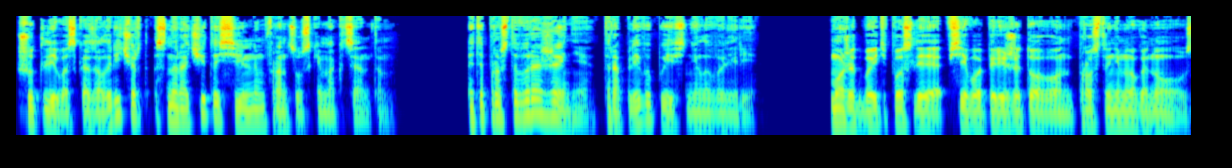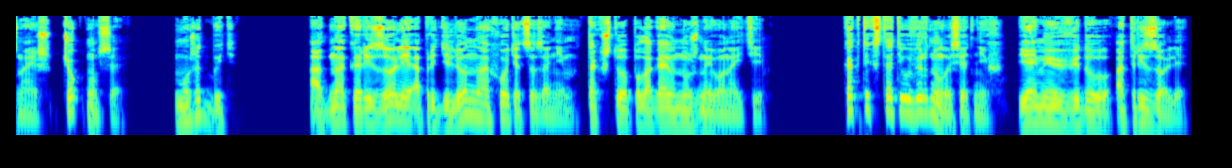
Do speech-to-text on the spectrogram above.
шутливо сказал Ричард с нарочито сильным французским акцентом. «Это просто выражение», – торопливо пояснила Валерия. Может быть, после всего пережитого он просто немного, ну, знаешь, чокнулся? Может быть. Однако Ризоли определенно охотятся за ним, так что, полагаю, нужно его найти. Как ты, кстати, увернулась от них? Я имею в виду от Ризоли.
